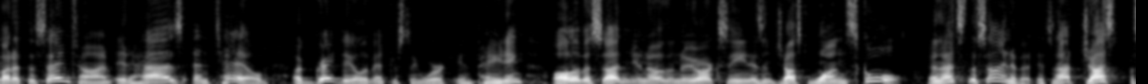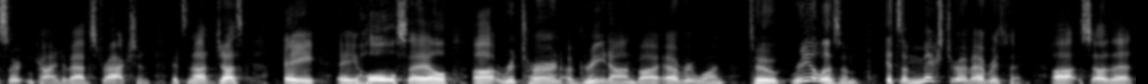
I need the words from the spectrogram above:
but at the same time, it has entailed a great deal of interesting work in painting. All of a sudden, you know, the New York scene isn't just one school. And that's the sign of it. It's not just a certain kind of abstraction. It's not just a, a wholesale uh, return agreed on by everyone to realism. It's a mixture of everything uh, so that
